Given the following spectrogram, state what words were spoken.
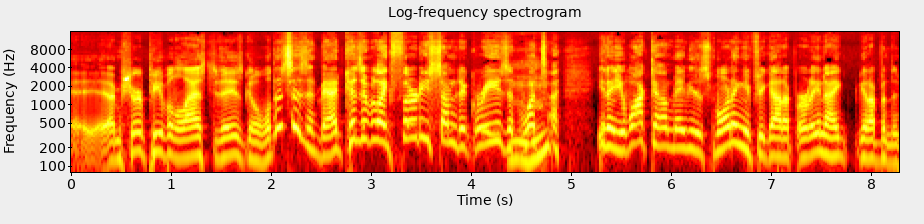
uh, I'm sure people the last two days go, well, this isn't bad because it was like 30 some degrees. And what time? You know, you walk down maybe this morning if you got up early, and I get up in the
